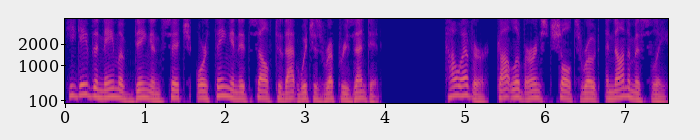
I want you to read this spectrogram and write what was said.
He gave the name of Ding an sich, or thing in itself to that which is represented. However, Gottlob Ernst Schulze wrote, anonymously,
